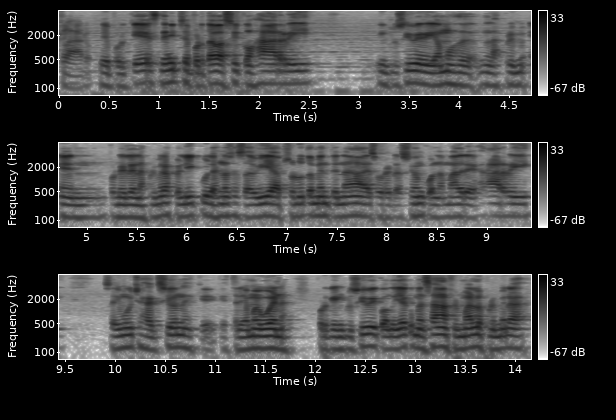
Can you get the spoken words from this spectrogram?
Claro. De por qué Snape se portaba así con Harry. Inclusive, digamos, en, las en, ponerle en las primeras películas no se sabía absolutamente nada de su relación con la madre de Harry hay muchas acciones que, que estaría muy buenas, porque inclusive cuando ya comenzaban a filmar las primeras,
